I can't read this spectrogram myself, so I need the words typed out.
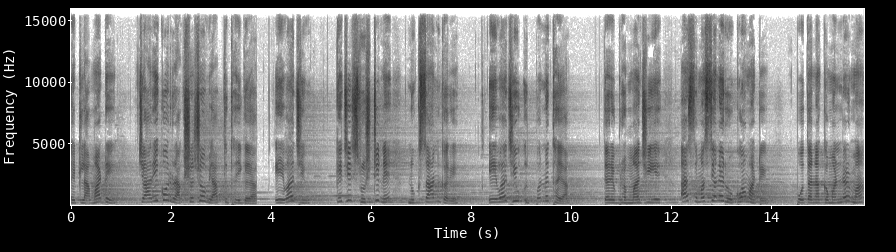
એટલા માટે ચારેકોર રાક્ષસો વ્યાપ્ત થઈ ગયા. એવા જીવ કે જે સૃષ્ટિને નુકસાન કરે. એવા જીવ ઉત્પન્ન થયા. ત્યારે બ્રહ્માજીએ આ સમસ્યાને રોકવા માટે પોતાના કમંડળમાં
